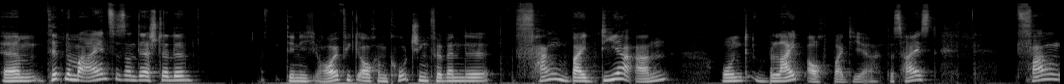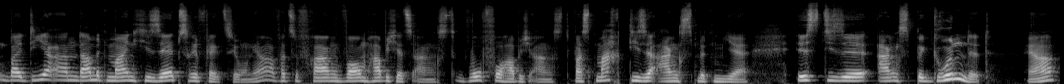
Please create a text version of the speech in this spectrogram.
Ähm, Tipp Nummer eins ist an der Stelle, den ich häufig auch im Coaching verwende, fang bei dir an und bleib auch bei dir. Das heißt, fang bei dir an, damit meine ich die Selbstreflexion, ja, einfach zu fragen, warum habe ich jetzt Angst? Wovor habe ich Angst? Was macht diese Angst mit mir? Ist diese Angst begründet, ja?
